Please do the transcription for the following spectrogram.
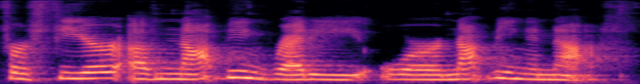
for fear of not being ready or not being enough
